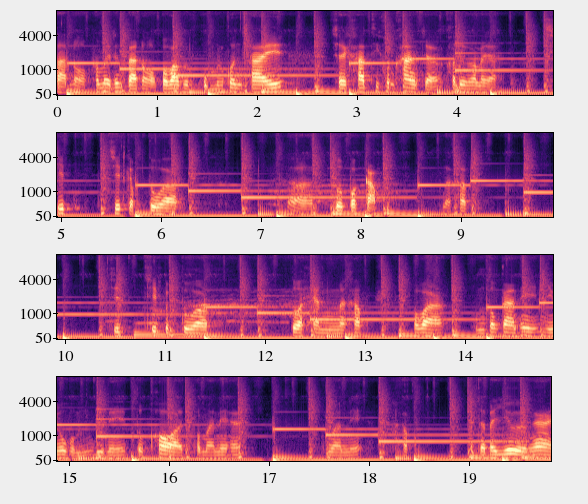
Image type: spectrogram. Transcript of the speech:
ตัดออกทำไมถึงตัดออกเพราะว่าผมเป็นคนใช้ ใช้คัตที่ค่อนข้างจะเขาเรียกว่าอะไรอะชิดชิดกับตัวตัวประกับนะครับชิดชิดกับตัวตัวแฮนด์นะครับ เพราะว่าผมต้องการให้นิ้วผมอยู่ในตัวข้อประมาณนี้ฮะประมาณนี้ครับมันจะได้เยอะง่าย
